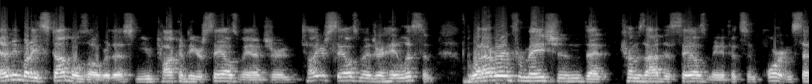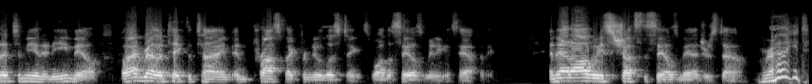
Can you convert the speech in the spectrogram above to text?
anybody stumbles over this, and you're talking to your sales manager, tell your sales manager, hey, listen, whatever information that comes out of the sales meeting, if it's important, send it to me in an email. But I'd rather take the time and prospect for new listings while the sales meeting is happening. And that always shuts the sales managers down. Right.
